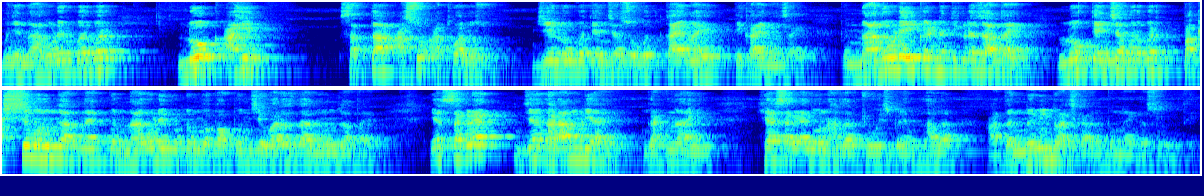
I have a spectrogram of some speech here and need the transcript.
म्हणजे नागोड्यांबरोबर लोक आहेत सत्ता असो अथवा नसो जे लोक त्यांच्यासोबत कायम आहेत ते कायमच आहेत. पण नागवडे इकडनं तिकडं जात आहेत लोक त्यांच्याबरोबर पक्ष म्हणून जात नाहीत पण नागोडे कुटुंब बापूंचे वारसदार म्हणून जात आहेत. या सगळ्या ज्या घडामोडी आहेत घटना आहेत ह्या सगळ्या दोन हजार चोवीसपर्यंत झालं. आता नवीन राजकारण पुन्हा एकदा सुरू होते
